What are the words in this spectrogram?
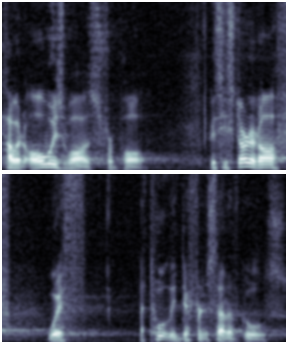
how it always was for Paul, because he started off with a totally different set of goals.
